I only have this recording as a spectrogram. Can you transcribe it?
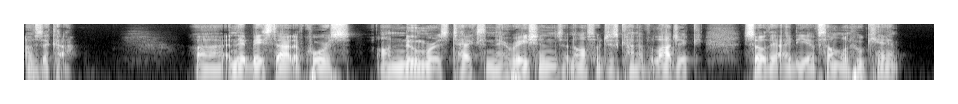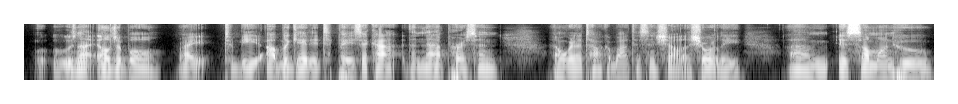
of zakah. Uh, and they base that, of course, on numerous texts and narrations and also just kind of logic. So the idea of someone who can't, who's not eligible, right, to be obligated to pay zakat, then that person, and we're going to talk about this inshallah shortly, um, is someone who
